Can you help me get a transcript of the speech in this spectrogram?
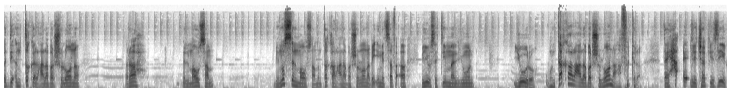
بدي انتقل على برشلونة راح بالموسم بنص الموسم انتقل على برشلونة بقيمة صفقة 160 مليون يورو. وانتقل على برشلونة على فكرة. تيحقق ال Champions League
